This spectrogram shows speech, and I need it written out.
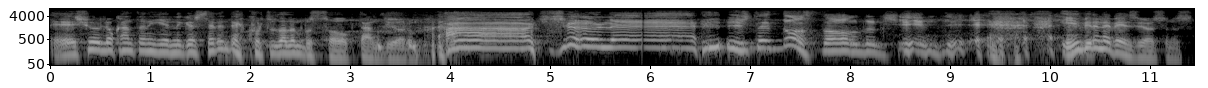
E, şu lokantanın yerini gösterin de kurtulalım bu soğuktan diyorum. ha şöyle işte dost olduk şimdi. İyi birine benziyorsunuz.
